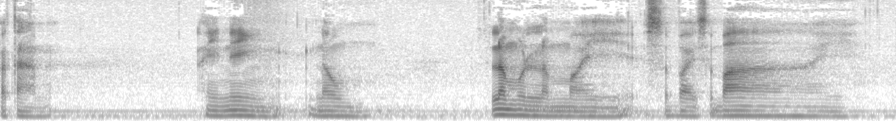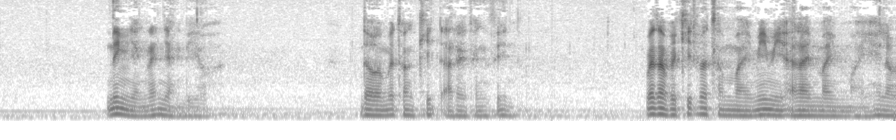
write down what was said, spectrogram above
ก็ตาม ให้นิ่งนุ่มละมุนละไมสบายสบาย นิ่งอย่างนั้นอย่างเดียว โดยไม่ต้องคิดอะไรทั้งสิ้น ไม่ต้องไปคิดว่าทำไมไม่มีอะไรใหม่ ๆ ให้เรา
